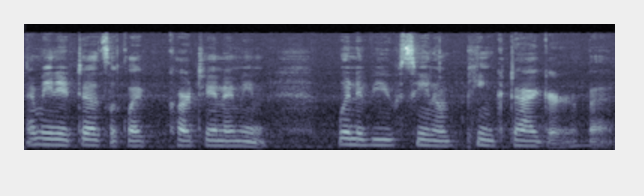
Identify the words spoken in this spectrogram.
I mean, it does look like a cartoon. I mean, when have you seen a pink tiger? But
